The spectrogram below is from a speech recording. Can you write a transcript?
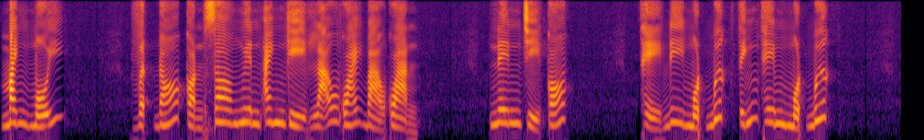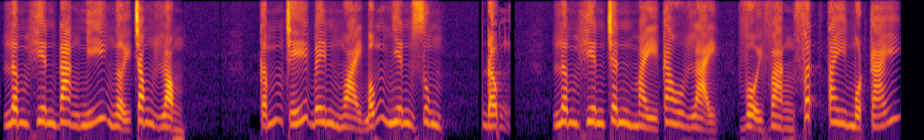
Manh mối. Vật đó còn do Nguyên Anh kỳ lão quái bảo quản. Nên chỉ có. Thể đi một bước tính thêm một bước. Lâm Hiên đang nghĩ ngợi trong lòng. Cấm chế bên ngoài bỗng nhiên rung. Động. Lâm Hiên chân mày cau lại. Vội vàng phất tay một cái.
